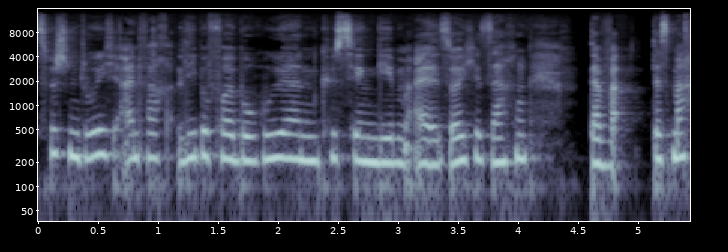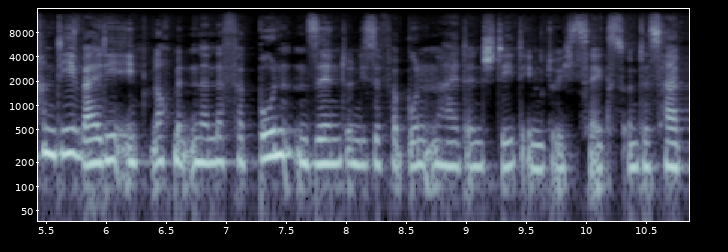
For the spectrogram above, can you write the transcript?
zwischendurch einfach liebevoll berühren, Küsschen geben, all solche Sachen. das machen die, weil die eben noch miteinander verbunden sind und diese Verbundenheit entsteht eben durch Sex. Und deshalb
